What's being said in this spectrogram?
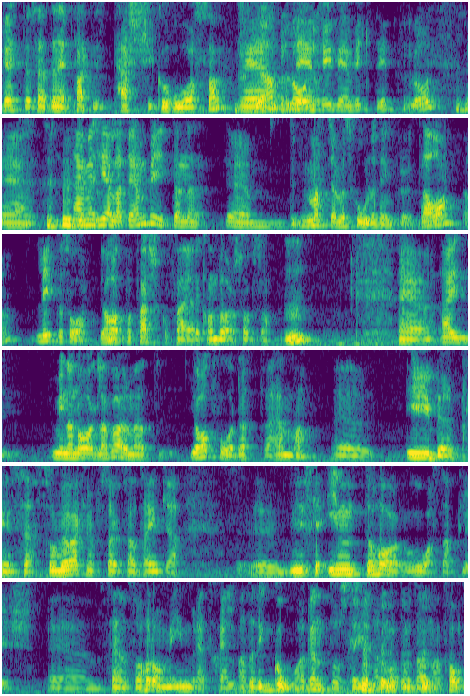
rätta och säga att den är faktiskt persikorosa. Eh, Ja, förlåt. det är tydligen viktigt. Förlåt? Eh, nej men hela den biten. Eh, Du matchar med skorna tänkte du? Ja. ja. lite så. Jag har ett par persikofärgade Converse också. Mm. Eh, nej, mina naglar börjar med att jag har två döttrar hemma. Eh, Überprinsessor. Vi har verkligen försökt så här tänka. Eh, vi ska inte ha rosa plysch. Eh, sen så har de inrätt själva. Alltså det går inte att styra dem åt något annat håll.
